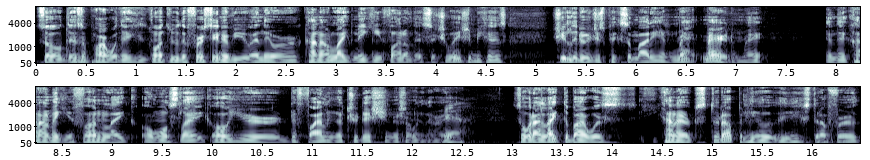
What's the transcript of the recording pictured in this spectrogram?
So there's a part where they, he's going through the first interview, and they were kind of like making fun of their situation because she literally just picked somebody and ma- married him, right? And they're kind of making fun, like almost like, oh, you're defiling a tradition or something like that, right? yeah. So what I liked about it was he kind of stood up and he he stood up for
